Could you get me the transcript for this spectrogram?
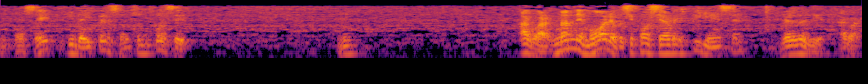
um conceito, e daí pensamos sobre o conceito. Hum? Agora, na memória você conserva a experiência verdadeira. Agora,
